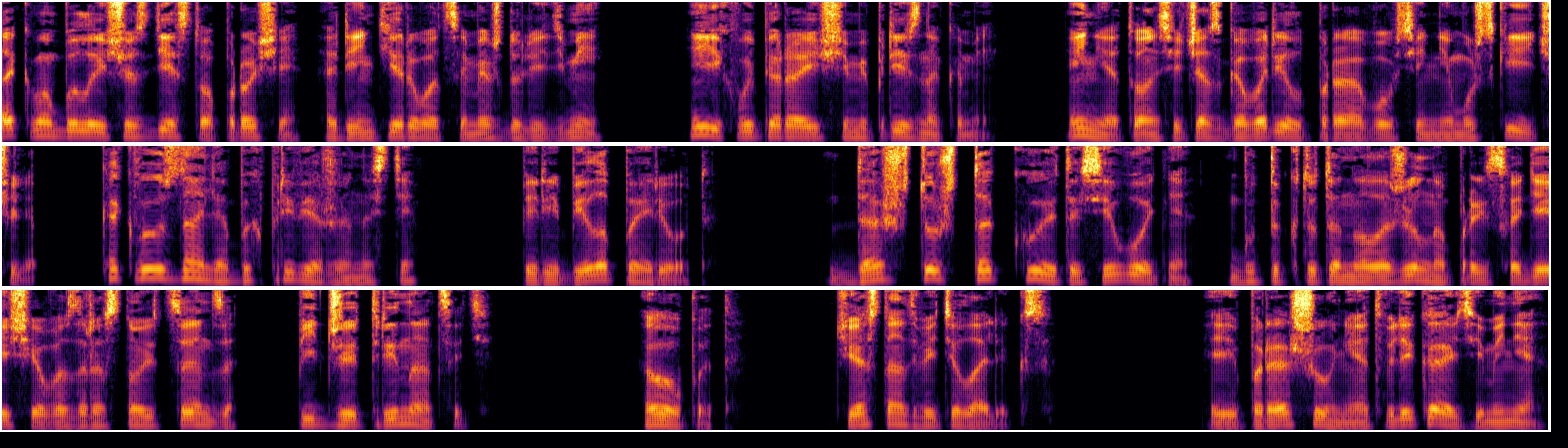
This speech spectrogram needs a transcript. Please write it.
Так ему было еще с детства проще ориентироваться между людьми и их выпирающими признаками. И нет, он сейчас говорил про вовсе не мужские чили. «Как вы узнали об их приверженности?» Перебила Период. «Да что ж такое-то сегодня? Будто кто-то наложил на происходящее возрастной ценза PG-13». «Опыт», — честно ответил Алекс. «И прошу, не отвлекайте меня.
